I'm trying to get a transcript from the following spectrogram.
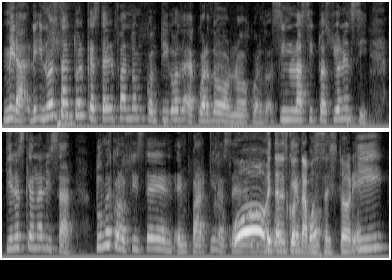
Mira, y no es tanto el que esté el fandom contigo de acuerdo o no de acuerdo, sino la situación en sí. Tienes que analizar. Tú me conociste en, en parking hace Uh, un ahorita buen les contamos tiempo, esa historia. Y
